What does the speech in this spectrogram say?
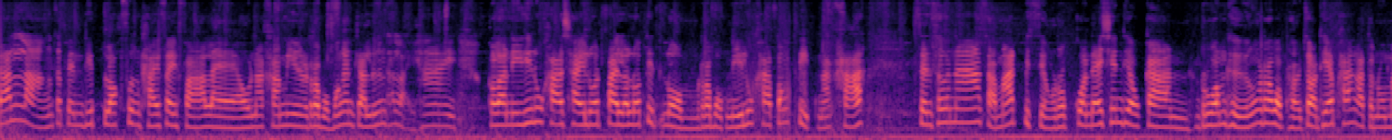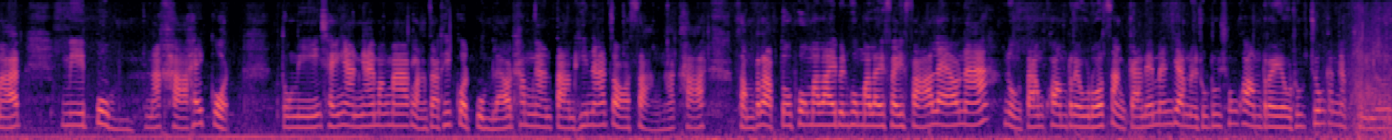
ด้านหลังจะเป็นดิฟล็อกเฟืองท้ายไฟฟ้าแล้วนะคะ มีระบบป้องกันการลื่นถลายให้ กรณีที่ลูกค้าใช้รถไปแล้วรถติดลม ระบบนี้ลูกค้าต้องปิดนะคะ เซ็นเซอร์หน้าสามารถปิดเสียงรบกวนได้เช่นเดียวกัน รวมถึงระบบถอยจอดเทียบข้างอัตโนมัติ มีปุ่มนะคะให้กด ตรงนี้ใช้งานง่ายมากๆ หลังจากที่กดปุ่มแล้วทำงานตามที่หน้าจอสั่งนะคะสำหรับตัวพวงมาลัยเป็นพวงมาลัยไฟฟ้าแล้วนะ หน่วงตามความเร็วรถสั่งการได้แม่นยำในทุกๆ ช่วงความเร็วทุกช่วงการขับขี่เลย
